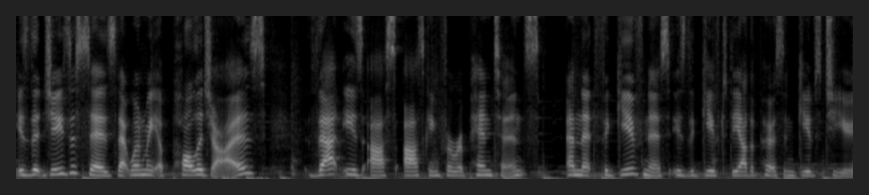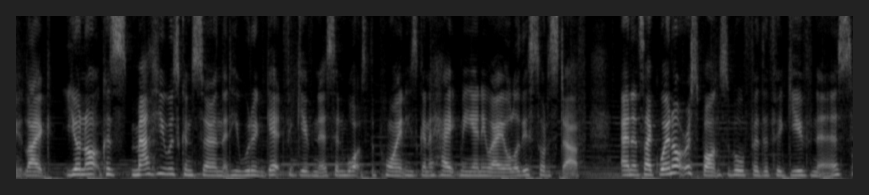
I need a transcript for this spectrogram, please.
is that Jesus says that when we apologize, that is us asking for repentance and that forgiveness is the gift the other person gives to you. Like, you're not, because Matthew was concerned that he wouldn't get forgiveness, and what's the point? He's going to hate me anyway, all of this sort of stuff. And it's like, we're not responsible for the forgiveness.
